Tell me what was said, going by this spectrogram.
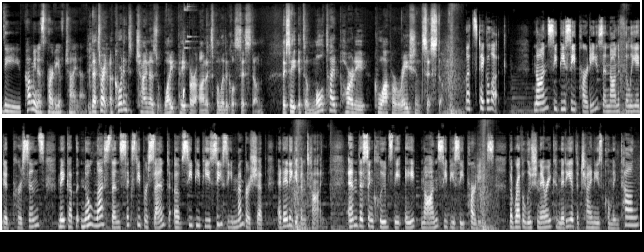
the Communist Party of China. That's right. According to China's white paper on its political system, they say it's a multi party cooperation system. Let's take a look. Non CPC parties and non affiliated persons make up no less than 60% of CPPCC membership at any given time. And this includes the eight non CPC parties the Revolutionary Committee of the Chinese Kuomintang,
